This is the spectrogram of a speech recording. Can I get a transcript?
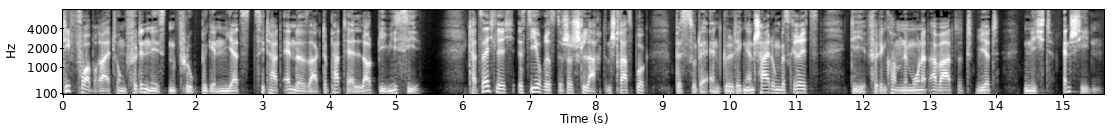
die Vorbereitungen für den nächsten Flug beginnen jetzt, Zitat Ende, sagte Patel laut BBC. Tatsächlich ist die juristische Schlacht in Straßburg bis zu der endgültigen Entscheidung des Gerichts, die für den kommenden Monat erwartet wird, nicht entschieden.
